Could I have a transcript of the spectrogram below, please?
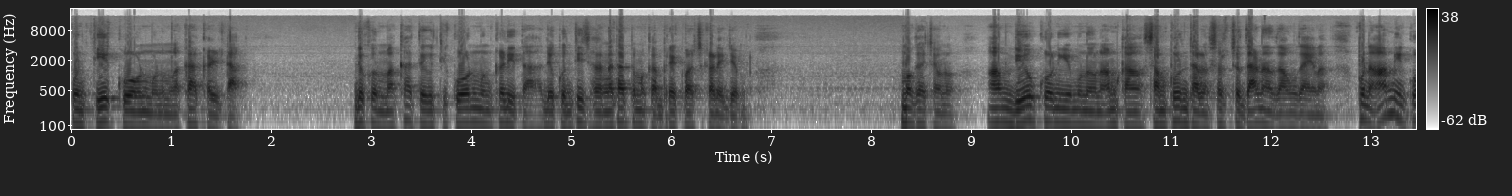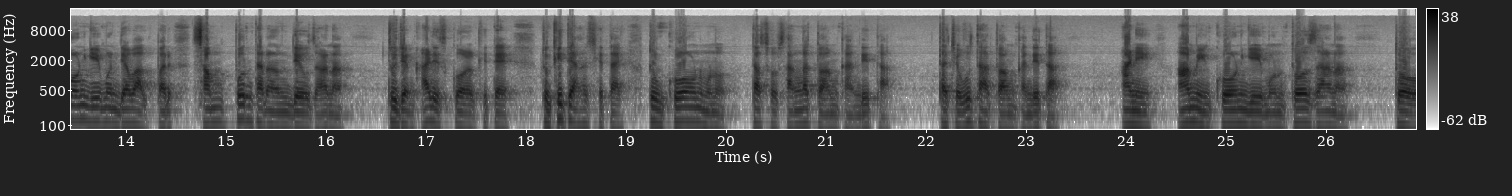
पूण ती कोण म्हूण म्हाका कळटा. देखून म्हाका ती कोण म्हूण कळिता देखून ती सांगता म्हाका ब्रेकफास्ट काडचे मगाच्या न्हू आम देव कोण गे म्हणून आमकां संपूर्ण तरान स्वच्छ जाणा जावंक जायना. पूण आमी कोण गे म्हूण देवाक पर संपूर्ण तरान देव जाणा. तुज्यान काळीच कळ कितें तूं कितें शेताय तूं कोण म्हणून ताचो सांगात तो आमकां दिता ताचें उतार तो आमकां दिता आनी आमी कोण गे म्हूण तो जाणा तो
